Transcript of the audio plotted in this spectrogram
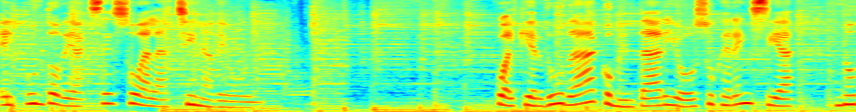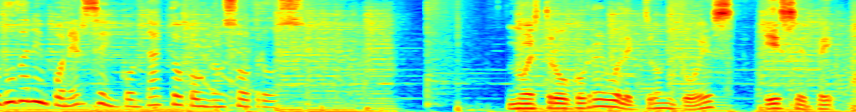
el punto de acceso a la China de hoy. Cualquier duda, comentario o sugerencia, no duden en ponerse en contacto con nosotros. Nuestro correo electrónico es spa.cri.com.cn.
